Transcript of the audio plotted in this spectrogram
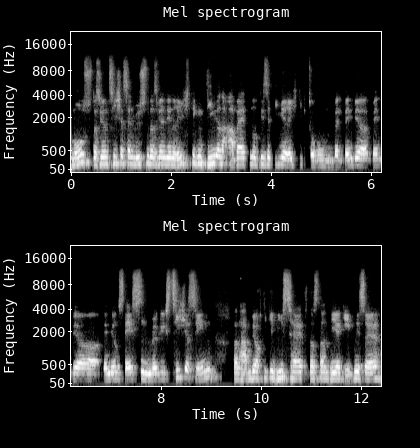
muss, dass wir uns sicher sein müssen, dass wir an den richtigen Dingen arbeiten und diese Dinge richtig tun. Wenn, wenn, wir, wenn, wir, wenn wir uns dessen möglichst sicher sind, dann haben wir auch die Gewissheit, dass dann die Ergebnisse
